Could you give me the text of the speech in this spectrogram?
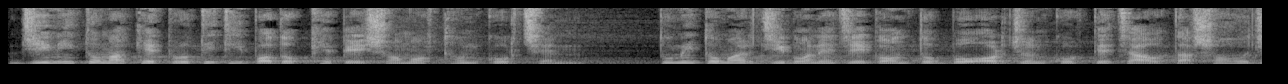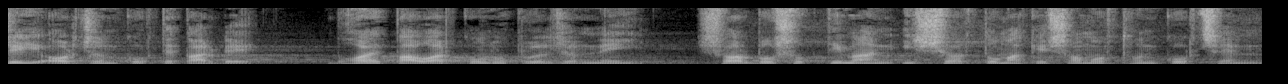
যিনি তোমাকে প্রতিটি পদক্ষেপে সমর্থন করছেন, তুমি তোমার জীবনে যে গন্তব্য অর্জন করতে চাও তা সহজেই অর্জন করতে পারবে। ভয় পাওয়ার কোনো প্রয়োজন নেই। সর্বশক্তিমান ঈশ্বর তোমাকে সমর্থন করছেন।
